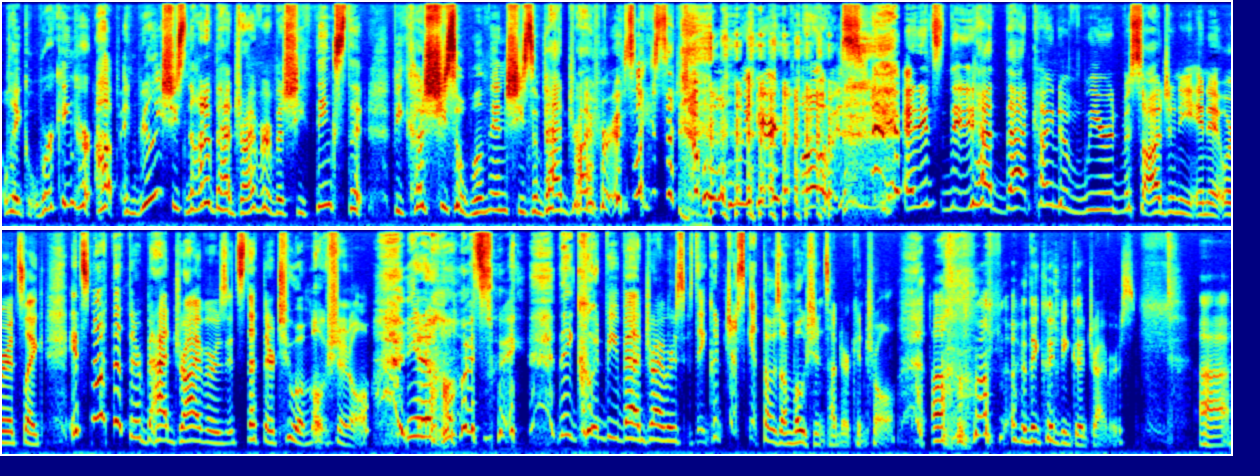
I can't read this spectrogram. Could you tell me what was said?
like working her up. And really she's not a bad driver but she thinks that because she's a woman she's a bad driver. It's like such a weird post. And it's it had that kind of weird misogyny in it where it's like it's not that they're bad drivers it's that they're too emotional. You know it's like they could be bad drivers if they could just get those emotions under control. Um, they could be good drivers. Uh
